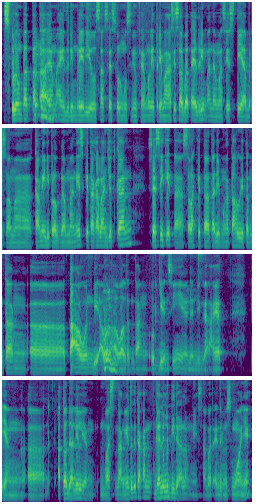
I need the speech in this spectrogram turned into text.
1044 AM iDream Radio Successful Muslim Family. Terima kasih sahabat iDream Anda masih setia bersama kami di program Manis. Kita akan lanjutkan sesi kita setelah kita tadi mengetahui tentang uh, ta'awun di awal-awal tentang urgensinya dan juga ayat yang uh, atau dalil yang membahas tentang itu kita akan gali lebih dalam nih sahabat iDream semuanya.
